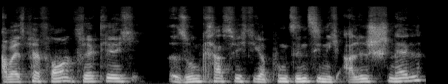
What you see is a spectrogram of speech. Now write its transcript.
Aber ist Performance wirklich so ein krass wichtiger Punkt? Sind sie nicht alle schnell?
